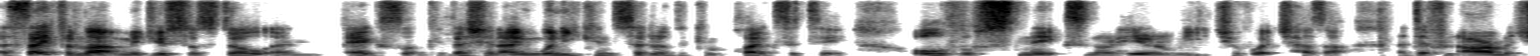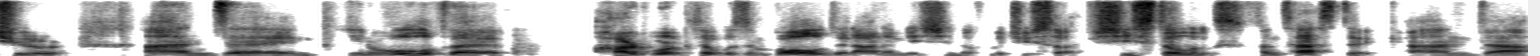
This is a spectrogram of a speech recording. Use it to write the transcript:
Aside from that, Medusa's still in excellent condition. And when you consider the complexity, all of those snakes in her hair, each of which has a, a different armature, and uh, you know all of the hard work that was involved in animation of Medusa, she still looks fantastic, and uh,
